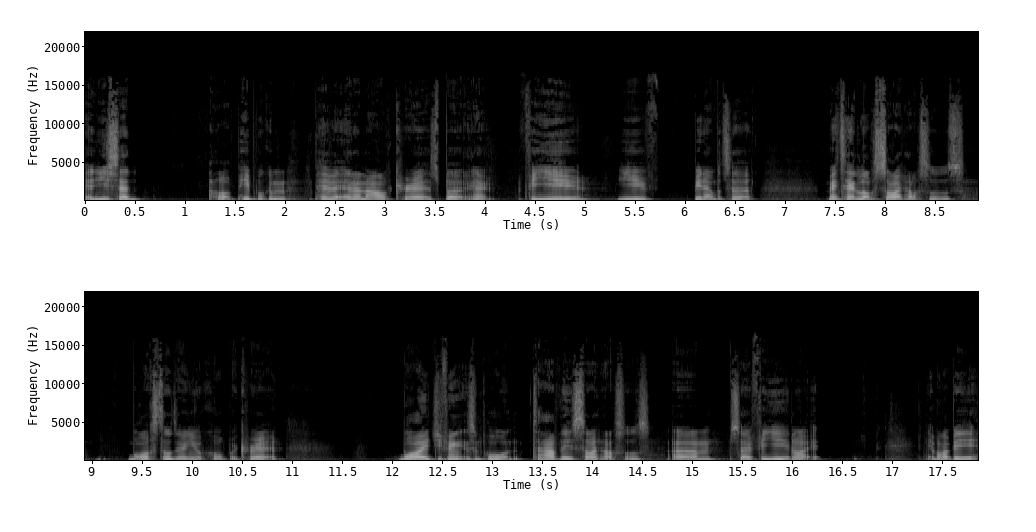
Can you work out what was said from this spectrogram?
You said a lot of people can pivot in and out of careers, but you know, for you, you've been able to maintain a lot of side hustles while still doing your corporate career. Why do you think it's important to have these side hustles? Um, so for you, like it might be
